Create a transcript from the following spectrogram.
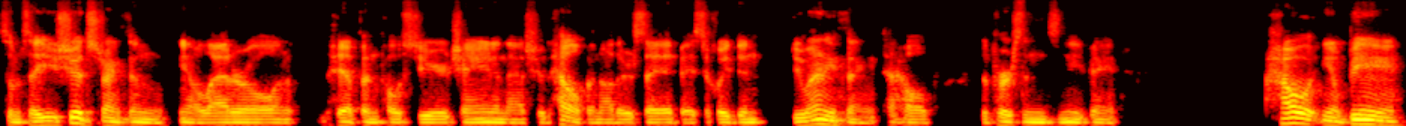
Some say you should strengthen, you know, lateral and hip and posterior chain and that should help. And others say it basically didn't do anything to help the person's knee pain. How you know being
